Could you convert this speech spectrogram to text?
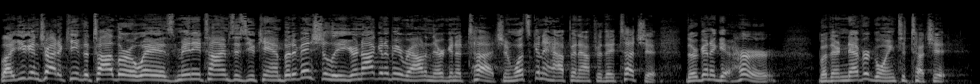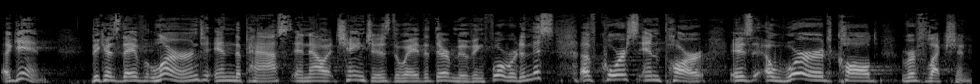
Like you can try to keep the toddler away as many times as you can, but eventually you're not going to be around and they're going to touch. And what's going to happen after they touch it? They're going to get hurt, but they're never going to touch it again because they've learned in the past and now it changes the way that they're moving forward. And this, of course, in part is a word called reflection.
